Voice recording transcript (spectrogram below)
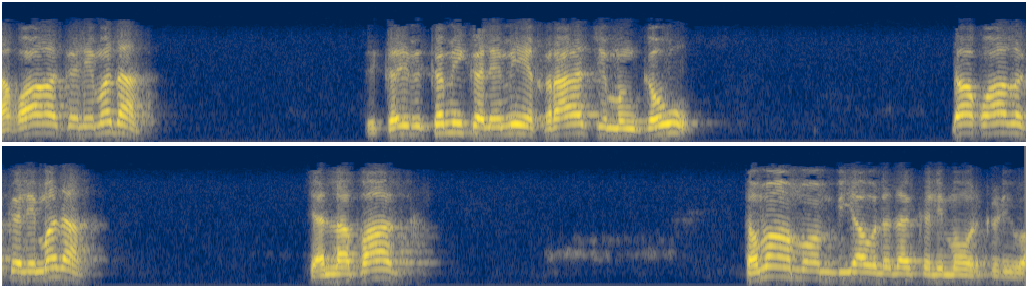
دا خو هغه کلمه ده د کمی کلمې اقرار چې من کوو دا خو هغه کلمه ده چې الله پاک تمام انبیاء له دا کلمه ور کړی و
